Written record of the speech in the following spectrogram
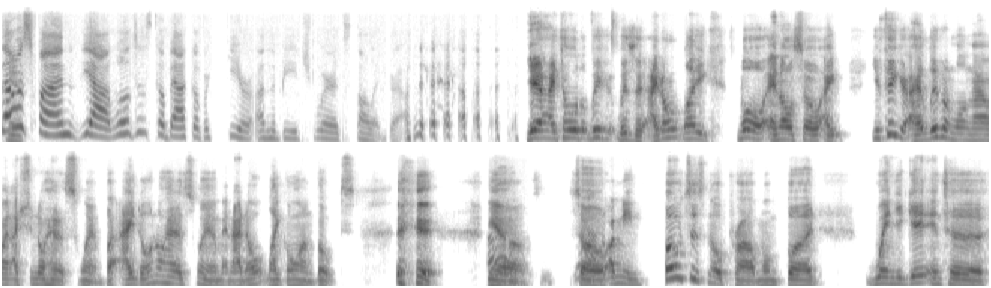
that yeah. was fun. Yeah, we'll just go back over here on the beach where it's solid ground. Yeah, I told we was it. I don't like well, and also I you figure I live in Long Island, I should know how to swim, but I don't know how to swim, and I don't like going on boats. you oh, know, so I mean, boats is no problem, but when you get into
